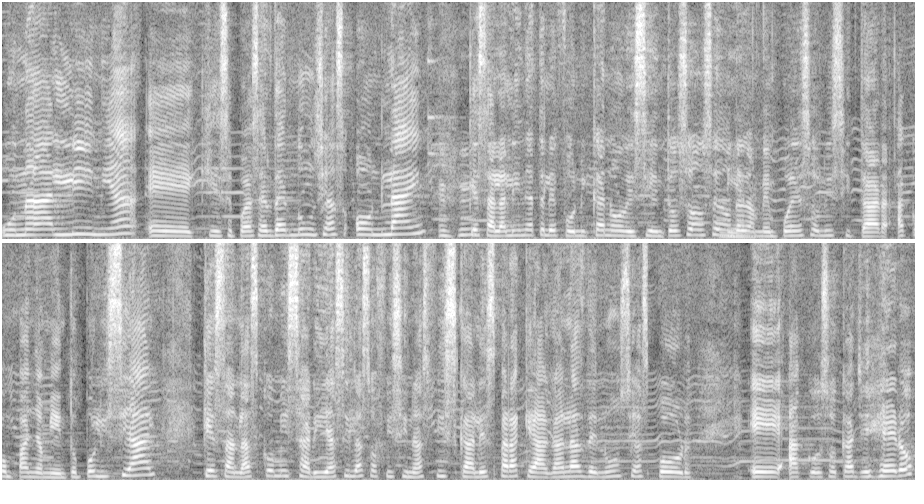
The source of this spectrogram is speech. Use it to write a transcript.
una línea eh, que se puede hacer denuncias online, que está la línea telefónica 911, donde también pueden solicitar acompañamiento policial, que están las comisarías y las oficinas fiscales para que hagan las denuncias por eh, acoso callejero,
